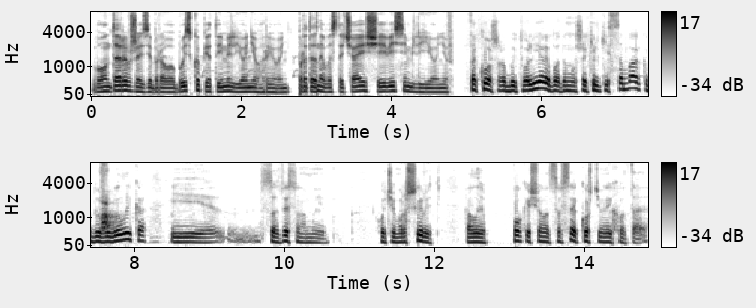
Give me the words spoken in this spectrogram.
Волонтери вже зібрали близько 5 мільйонів гривень, проте не вистачає ще 8 мільйонів. Також робити вольєри, тому що кількість собак дуже велика і, соответственно, ми хочемо розширити, але поки що на це все коштів не вистачає.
